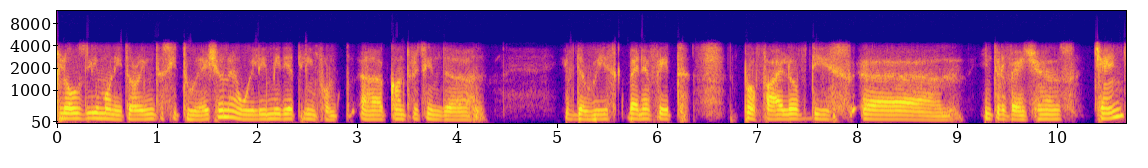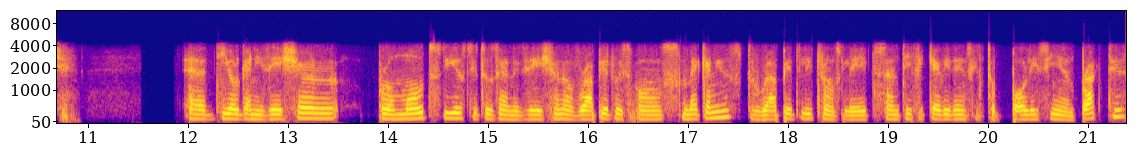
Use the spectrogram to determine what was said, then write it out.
closely monitoring the situation and will immediately inform uh, countries in the if the risk-benefit profile of these uh, interventions change. Uh, the organization promotes the institutionalization of rapid response mechanisms to rapidly translate scientific evidence into policy and practice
